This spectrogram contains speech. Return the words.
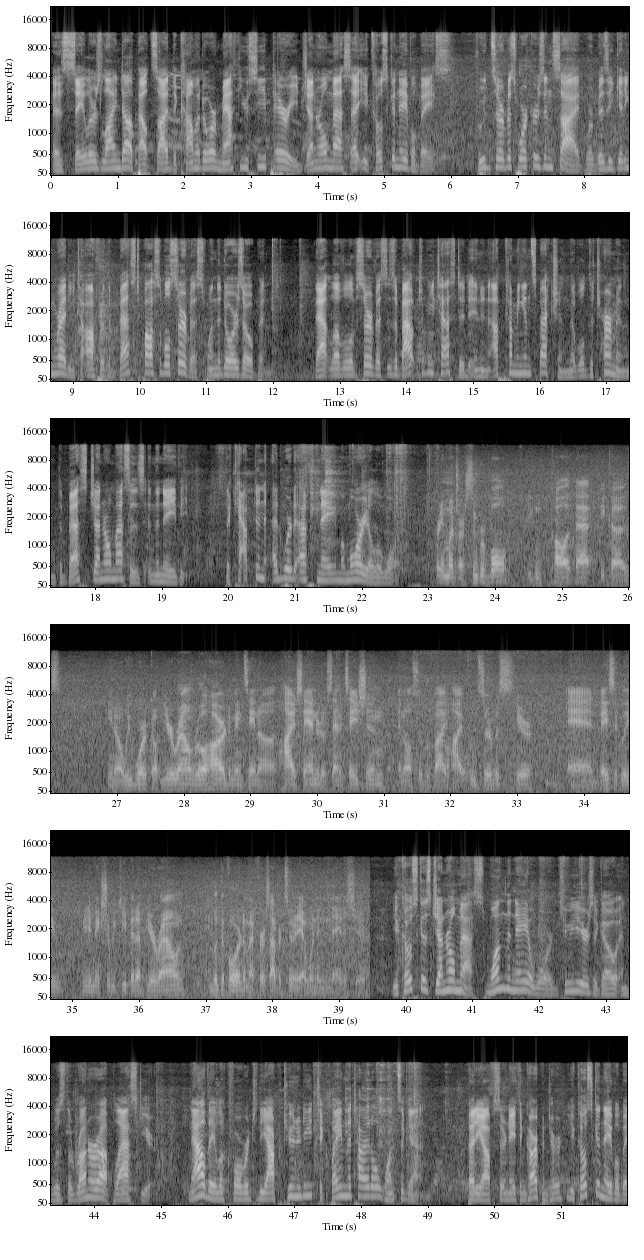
As sailors lined up outside the Commodore Matthew C. Perry General Mess at Yokosuka Naval Base, food service workers inside were busy getting ready to offer the best possible service when the doors opened. That level of service is about to be tested in an upcoming inspection that will determine the best general messes in the Navy. The Captain Edward F. Ney Memorial Award. Pretty much our Super Bowl, you can call it that, because you know, we work year round real hard to maintain a high standard of sanitation and also provide high food service here. And basically, we need to make sure we keep it up year round. I'm looking forward to my first opportunity at winning the Ney this year. Yokosuka's General Mess won the Ney Award two years ago and was the runner up last year. Now they look forward to the opportunity to claim the title once again. Petty Officer Nathan Carpenter, Yokosuka Naval Base.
